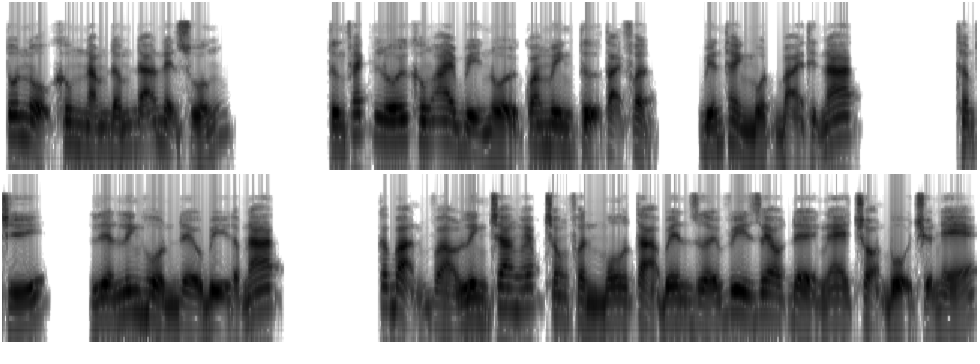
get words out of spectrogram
tôn ngộ không nắm đấm đã nện xuống. Từng phách lối không ai bị nổi quang minh tự tại Phật, biến thành một bãi thịt nát. Thậm chí, liền linh hồn đều bị đập nát. Các bạn vào link trang web trong phần mô tả bên dưới video để nghe chọn bộ chuyện nhé.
